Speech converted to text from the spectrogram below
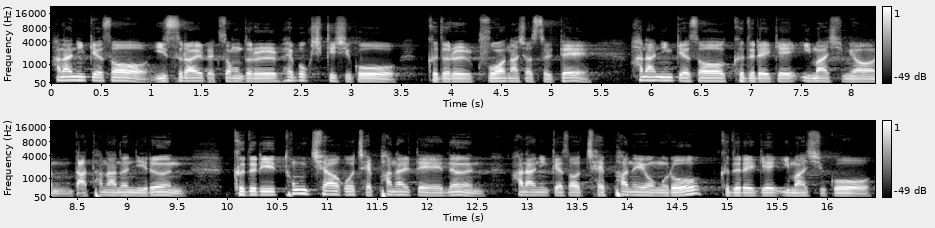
하나님께서 이스라엘 백성들을 회복시키시고 그들을 구원하셨을 때 하나님께서 그들에게 임하시면 나타나는 일은 그들이 통치하고 재판할 때에는 하나님께서 재판의 영으로 그들에게 임하시고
